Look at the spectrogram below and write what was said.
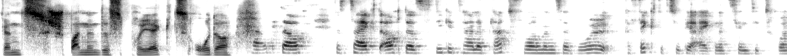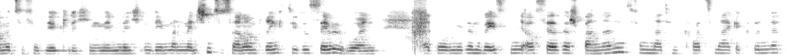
ganz spannendes Projekt oder. Das zeigt, auch, das zeigt auch, dass digitale Plattformen sehr wohl perfekt dazu geeignet sind, die Träume zu verwirklichen, nämlich indem man Menschen zusammenbringt, die dasselbe wollen. Also Million Ways finde ich auch sehr, sehr spannend, von Martin Kurzmeier gegründet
